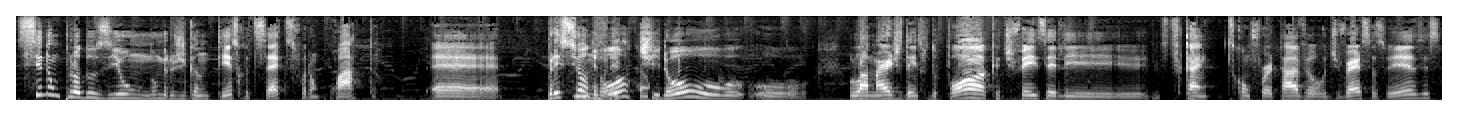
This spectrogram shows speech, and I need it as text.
se não produziu um número gigantesco de sacks, foram quatro, é, pressionou, tirou o, o, o Lamar de dentro do pocket, fez ele ficar desconfortável diversas vezes.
